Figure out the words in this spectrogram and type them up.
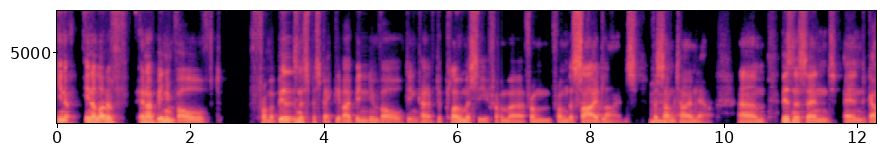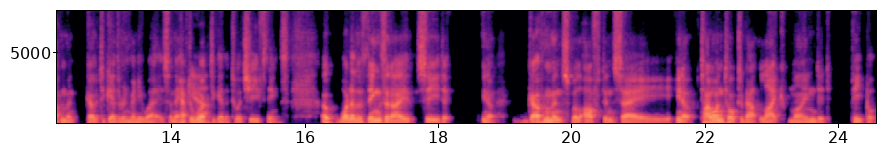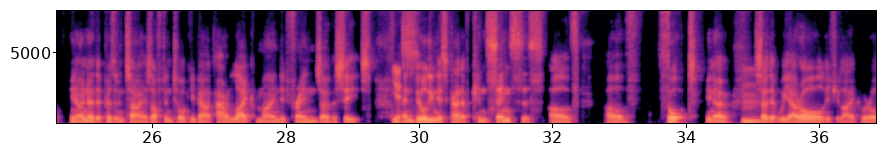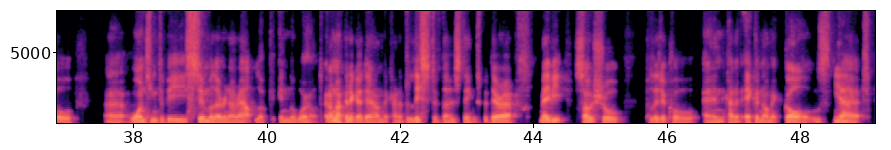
you know, in a lot of, and I've been involved from a business perspective, I've been involved in kind of diplomacy from uh, from from the sidelines for mm. some time now. Um, business and and government go together in many ways, and they have to yeah. work together to achieve things. Uh, one of the things that I see that you know governments will often say, you know, Taiwan talks about like-minded people. You know, I know that President Tsai is often talking about our like-minded friends overseas, yes, and building this kind of consensus of of thought, you know, mm. so that we are all, if you like, we're all uh, wanting to be similar in our outlook in the world. And I'm not going to go down the kind of the list of those things, but there are maybe social, political, and kind of economic goals yeah. that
